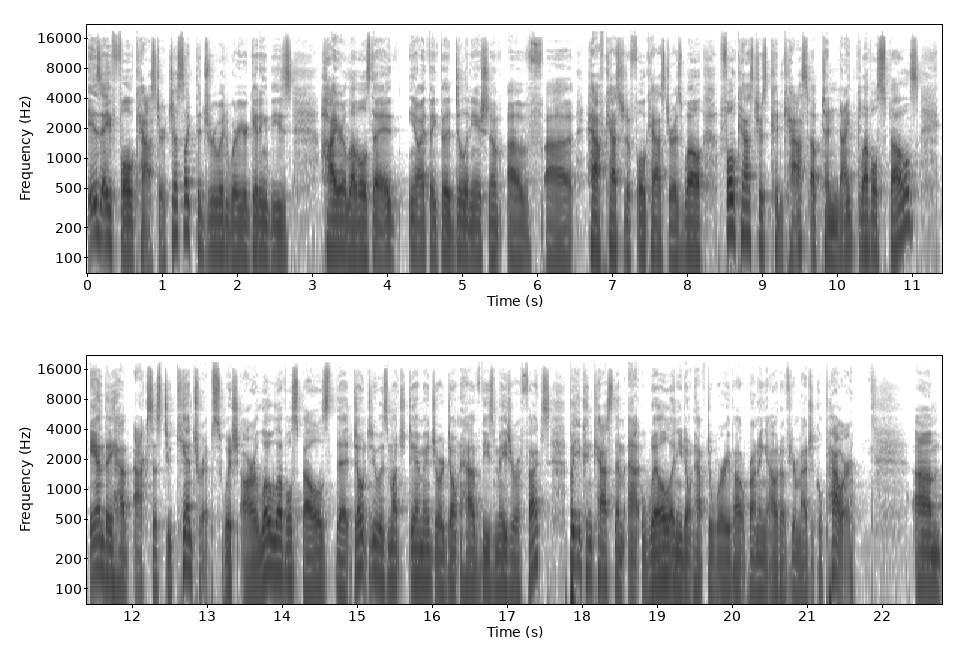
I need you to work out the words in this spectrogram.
is a full caster, just like the druid, where you're getting these higher levels that you know i think the delineation of, of uh, half caster to full caster as well. Full casters can cast up to ninth level spells and they have access to cantrips which are low level spells that don't do as much damage or don't have these major effects but you can cast them at will and you don't have to worry about running out of your magical power. Um,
